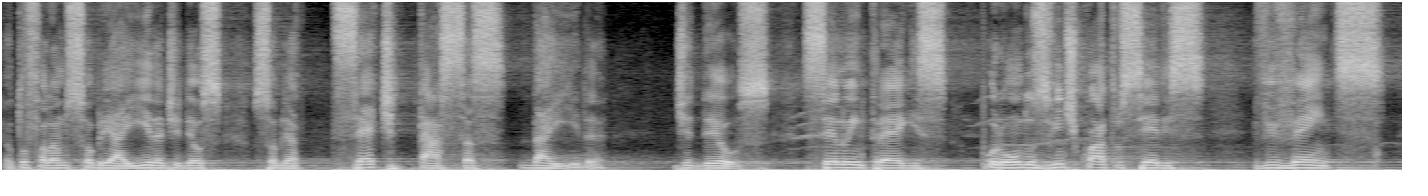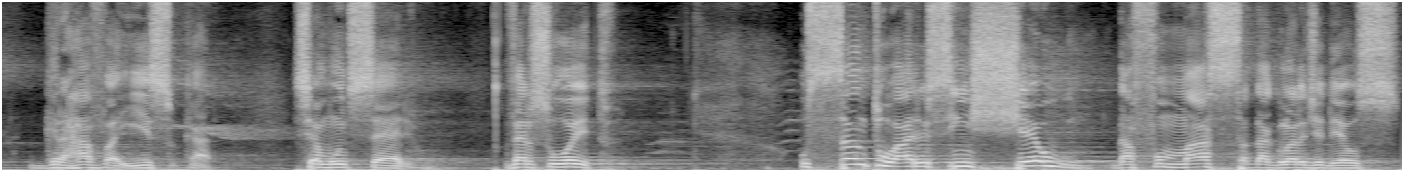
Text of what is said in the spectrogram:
Eu estou falando sobre a ira de Deus, sobre as sete taças da ira de Deus sendo entregues por um dos 24 seres viventes. Grava isso, cara. Isso é muito sério. Verso 8 o santuário se encheu da fumaça da glória de Deus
